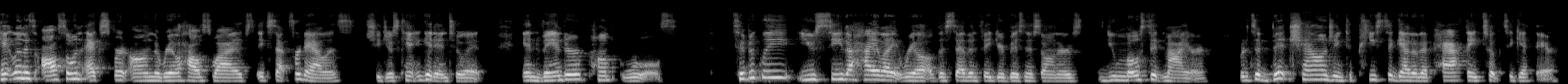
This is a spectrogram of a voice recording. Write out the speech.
Caitlin is also an expert on The Real Housewives, except for Dallas. She just can't get into it. And Vanderpump Rules. Typically, you see the highlight reel of the seven figure business owners you most admire, but it's a bit challenging to piece together the path they took to get there.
